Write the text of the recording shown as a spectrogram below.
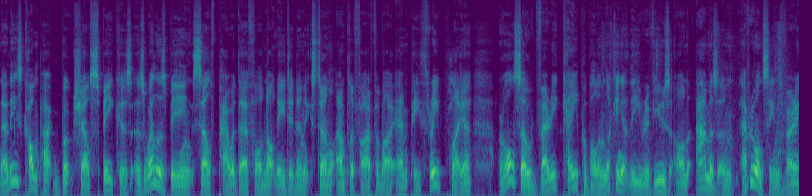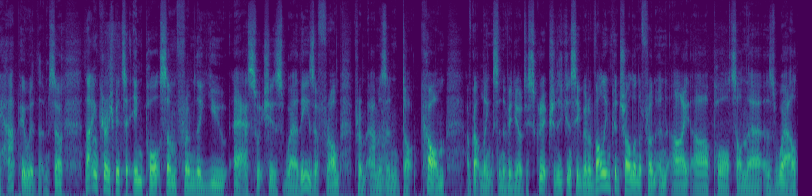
Now these compact bookshelf speakers, as well as being self-powered, therefore not needing an external amplifier for my MP3 player, are also very capable. And looking at the reviews on Amazon everyone seems very happy with them. So that encouraged me to import some from the US which is where these are from from amazon.com I've got links in the video description. As you can see we've got a volume control on the front and IR port on there as well.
